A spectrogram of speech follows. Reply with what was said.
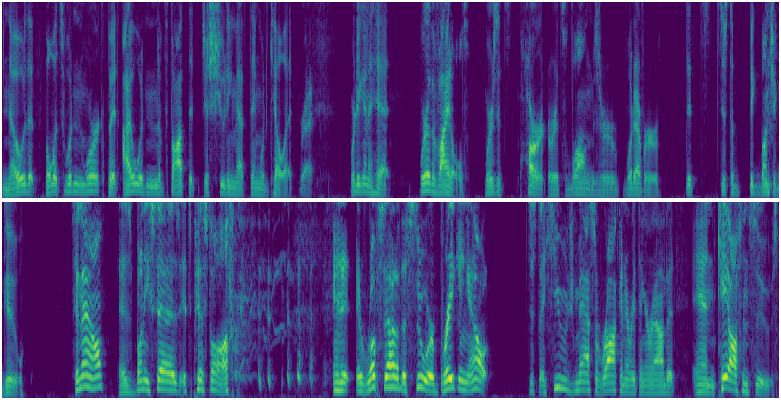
know that bullets wouldn't work, but I wouldn't have thought that just shooting that thing would kill it. right. What are you going to hit? Where are the vitals? Where's its heart or its lungs or whatever? It's just a big bunch of goo. So now, as Bunny says, it's pissed off. and it erupts out of the sewer, breaking out just a huge mass of rock and everything around it, and chaos ensues.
